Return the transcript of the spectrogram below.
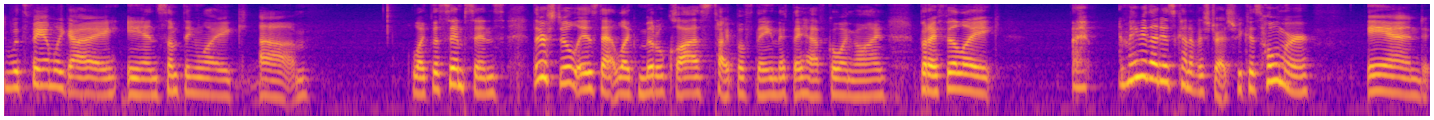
with Family Guy and something like um, like The Simpsons, there still is that like middle class type of thing that they have going on. But I feel like maybe that is kind of a stretch because Homer and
